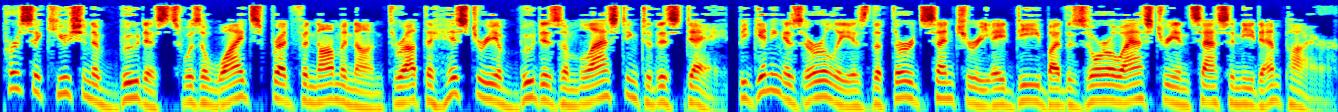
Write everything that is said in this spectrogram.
Persecution of Buddhists was a widespread phenomenon throughout the history of Buddhism lasting to this day, beginning as early as the 3rd century AD by the Zoroastrian Sassanid Empire.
